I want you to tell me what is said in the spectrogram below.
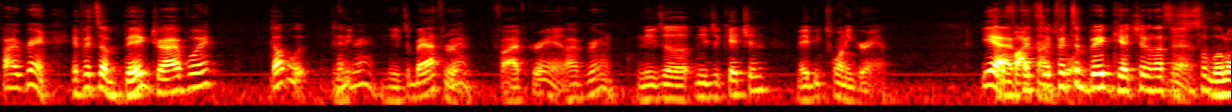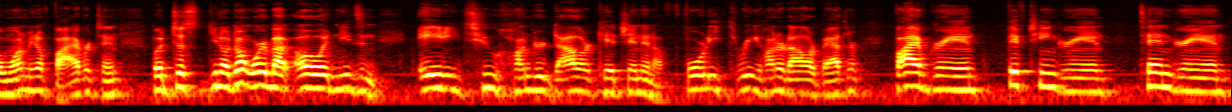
five grand. If it's a big driveway, double it, ten Ne- grand, Needs a bathroom, Yeah. five grand. five grand. Needs a needs a kitchen, maybe twenty grand. Yeah, So if five it's times if it's a four. big kitchen, unless it's Yeah. just a little one, you know, five or ten. But just you know, don't worry about oh, it needs an eighty two hundred dollar kitchen and a forty three hundred dollar bathroom. Five grand, fifteen grand, ten grand,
